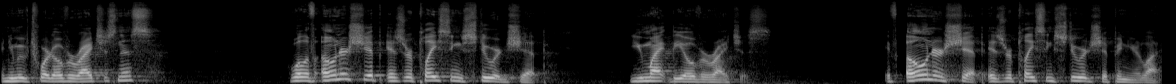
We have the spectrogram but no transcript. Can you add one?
and you move toward over righteousness? Well, if ownership is replacing stewardship, you might be over righteous. If ownership is replacing stewardship in your life,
